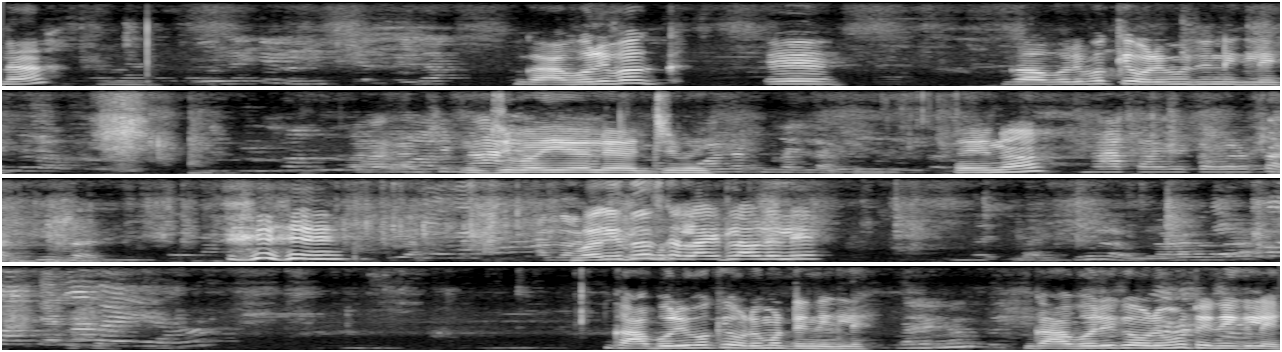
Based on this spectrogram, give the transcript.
ना? गावरी बघ. ए गावरी बघ केवढी मोठी निघली. आजीबाई आले आजीबाई. आहे ना? बघितलंस का लाइट लावलेली? गाभोरी बघ केवढे मोठे निघले. गाभोली केवढे मोठे निघले.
